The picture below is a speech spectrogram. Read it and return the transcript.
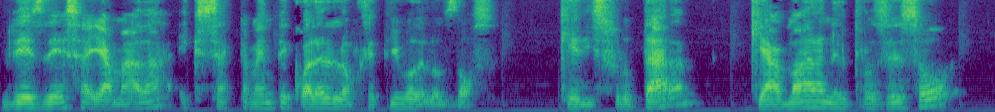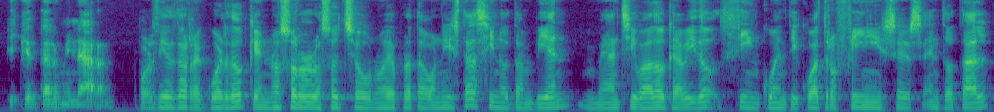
desde esa llamada exactamente cuál era el objetivo de los dos que disfrutaran, que amaran el proceso y que terminaran. Por cierto, recuerdo que no solo los 8 o 9 protagonistas, sino también me han chivado que ha habido 54 finishers en total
